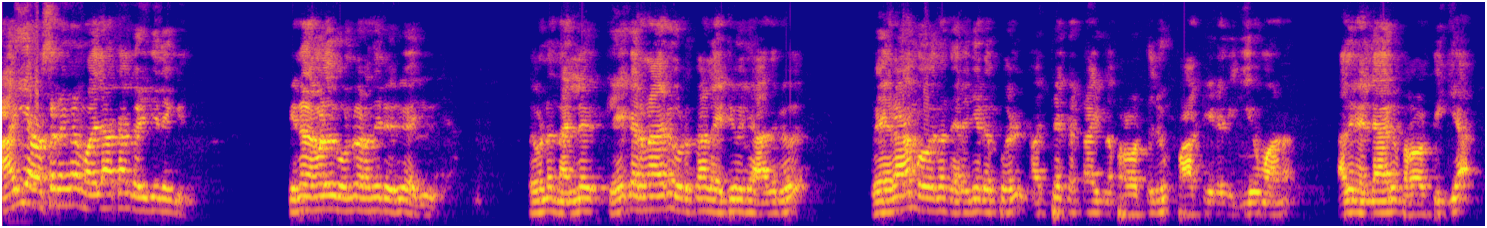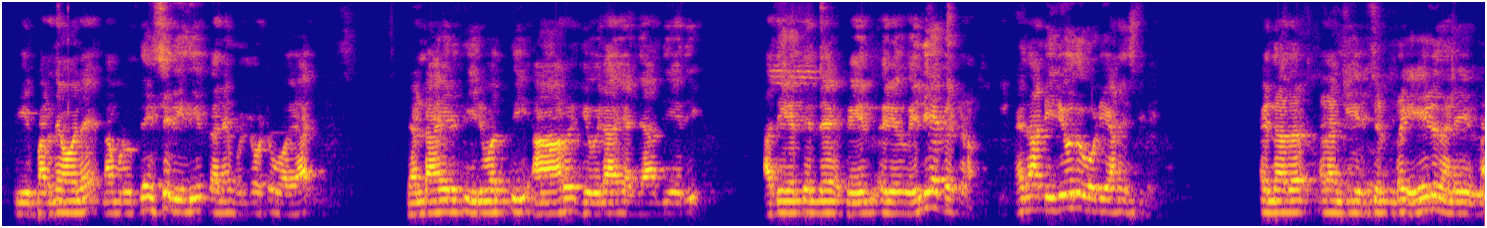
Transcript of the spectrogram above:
ആ ഈ അവസരങ്ങൾ മുതലാക്കാൻ കഴിഞ്ഞില്ലെങ്കിൽ പിന്നെ നമ്മളത് കൊണ്ടു നടന്നിട്ട് ഒരു കാര്യമില്ല അതുകൊണ്ട് നല്ല കെ കരുണാകരൻ കൊടുക്കാനുള്ള ഏറ്റവും വലിയ ആദരവ് വരാൻ പോകുന്ന തെരഞ്ഞെടുപ്പുകൾ ഒറ്റക്കെട്ടായിട്ടുള്ള പ്രവർത്തനവും പാർട്ടിയുടെ വിജയവുമാണ്. അതിനെല്ലാവരും പ്രവർത്തിക്കുക. ഈ പറഞ്ഞ പോലെ നമ്മൾ ഉദ്ദേശിച്ച രീതിയിൽ തന്നെ മുന്നോട്ട് പോയാൽ രണ്ടായിരത്തി ഇരുപത്തി ആറ് ജൂലൈ അഞ്ചാം തീയതി അദ്ദേഹത്തിന്റെ പേരിൽ ഒരു വലിയ കെട്ടിടം ഏതാണ്ട് ഇരുപത് കോടിയാണ് എസ്റ്റിമേറ്റ് എന്നത് അത് അംഗീകരിച്ചിട്ടുണ്ട്. ഏഴ് നിലയുള്ള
